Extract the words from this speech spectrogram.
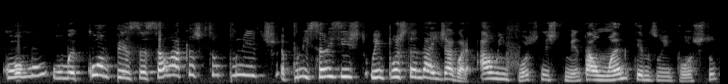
como uma compensação àqueles que são punidos. A punição existe, o imposto anda aí. Já agora, há um imposto neste momento, há um ano que temos um imposto,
